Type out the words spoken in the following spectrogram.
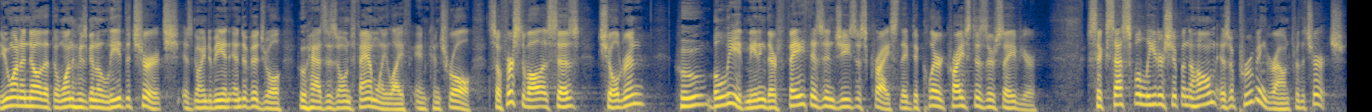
You want to know that the one who's going to lead the church is going to be an individual who has his own family life in control. So, first of all, it says, children who believe, meaning their faith is in Jesus Christ. They've declared Christ as their Savior. Successful leadership in the home is a proving ground for the church.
